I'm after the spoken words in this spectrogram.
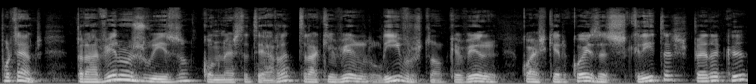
Portanto, para haver um juízo, como nesta terra, terá que haver livros, terá que haver quaisquer coisas escritas para que,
